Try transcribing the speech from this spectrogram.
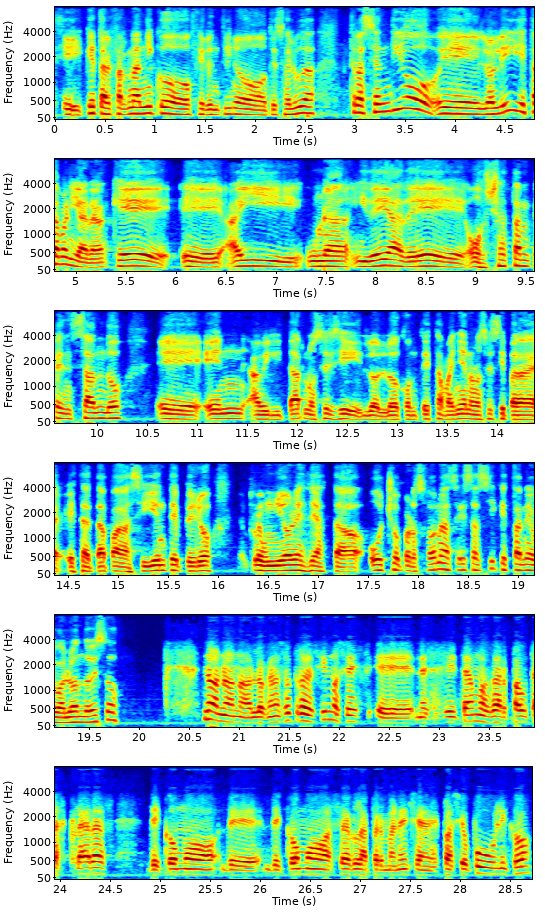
Sí, ¿qué tal, Fernán? Nico Fiorentino te saluda. Trascendió, eh, lo leí esta mañana, que eh, hay una idea de, o ya están pensando eh, en habilitar, no sé si lo, lo contesta mañana, no sé si para esta etapa siguiente, pero reuniones de hasta ocho personas, ¿es así que están evaluando eso? No, no, no. Lo que nosotros decimos es eh, necesitamos dar pautas claras de cómo de, de, cómo hacer la permanencia en el espacio público,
